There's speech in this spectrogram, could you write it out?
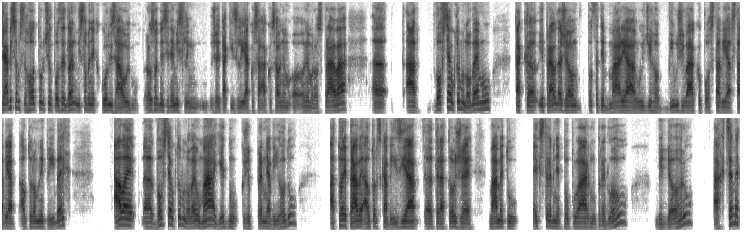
ja by som ho odporúčil pozrieť len vyslovene kvôli záujmu. Rozhodne si nemyslím, že je taký zlý, ako sa, ako sa o, ňom, o, o ňom rozpráva. Uh, a vo vzťahu k tomu novému, tak uh, je pravda, že on v podstate Mária a Luigi ho využíva ako postavy a vstavia autonómny príbeh, ale uh, vo vzťahu k tomu novému má jednu akože pre mňa výhodu a to je práve autorská vízia, teda to, že máme tu extrémne populárnu predlohu, videohru, a chceme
